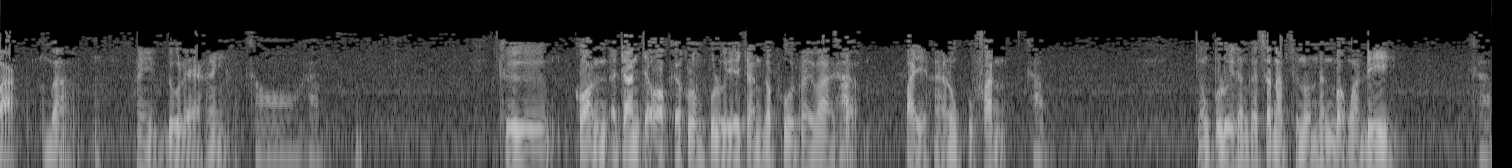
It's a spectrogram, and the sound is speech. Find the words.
ฝากว่าให้ดูแลให้อ๋อครับ คือก่อนอาจารย์จะออกจากหลวงปู่ลุยอาจารย์ก็พูดไว้ว่าครับจะไปหาหลวงปู่ฟันครับหลวงปู่ลุยท่านก็สนับสนุนท่านบอกว่าดี ครับ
